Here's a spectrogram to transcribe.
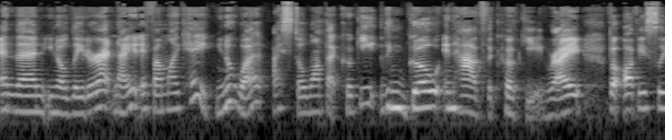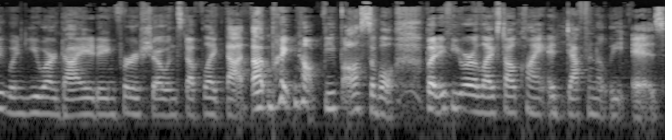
and then, you know, later at night, if I'm like, hey, you know what? I still want that cookie, then go and have the cookie, right? But obviously, when you are dieting for a show and stuff like that, that might not be possible. But if you are a lifestyle client, it definitely is.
